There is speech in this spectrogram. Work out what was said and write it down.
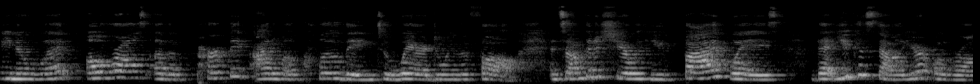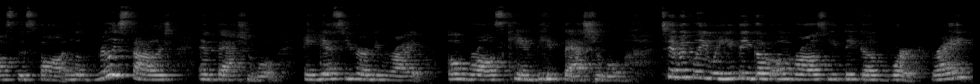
You know what? Overalls are the perfect item of clothing to wear during the fall. And so I'm gonna share with you five ways that you can style your overalls this fall and look really stylish and fashionable. And yes, you heard me right, overalls can be fashionable. Typically, when you think of overalls, you think of work, right?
